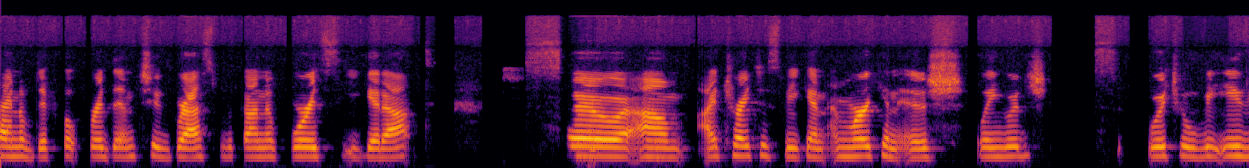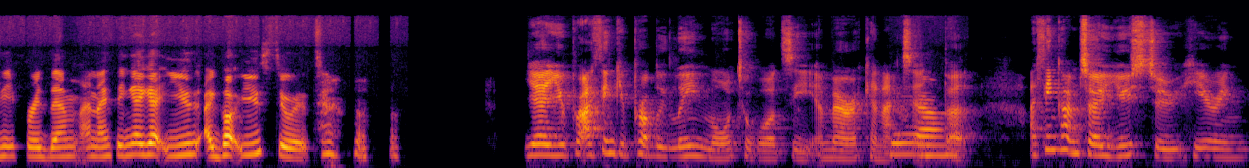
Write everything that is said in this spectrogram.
kind of difficult for them to grasp the kind of words you get out. So um, I try to speak an American-ish language, which will be easy for them, and I think I got used I got used to it. Yeah, you. I think you probably lean more towards the American accent, Yeah. but I think I'm so used to hearing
